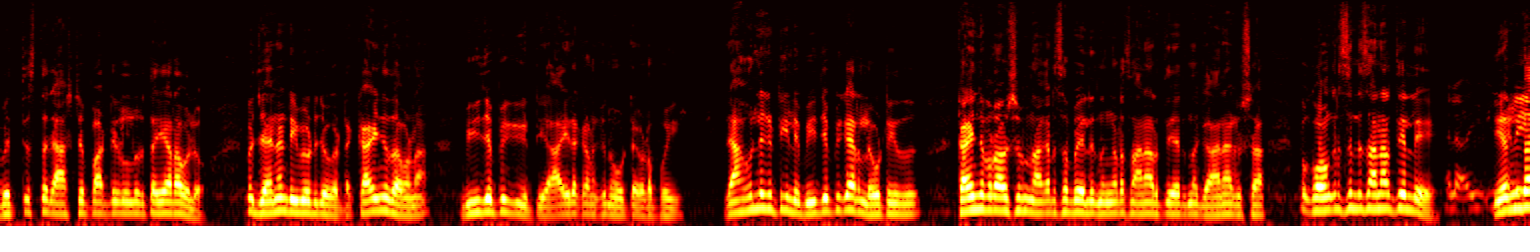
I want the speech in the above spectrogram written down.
വ്യത്യസ്ത രാഷ്ട്രീയ പാർട്ടികളുള്ളൊരു തയ്യാറാവുമല്ലോ ഇപ്പോൾ ജനൻ ടി വിയോട് ചോക്കട്ടെ. കഴിഞ്ഞ തവണ ബി ജെ പിക്ക് കിട്ടിയ ആയിരക്കണക്കിന് വോട്ട് എവിടെ പോയി? രാഹുലിന് കിട്ടിയില്ലേ? ബി ജെ പിക്കാരല്ലേ വോട്ട് ചെയ്തത്? കഴിഞ്ഞ പ്രാവശ്യം നഗരസഭയിൽ നിങ്ങളുടെ സ്ഥാനാർത്ഥിയായിരുന്ന ഗാനാകൃഷ്ണ ഇപ്പൊ കോൺഗ്രസിന്റെ സ്ഥാനാർത്ഥിയല്ലേ എന്താ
